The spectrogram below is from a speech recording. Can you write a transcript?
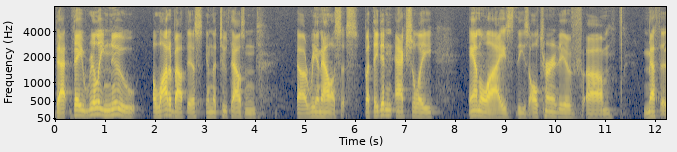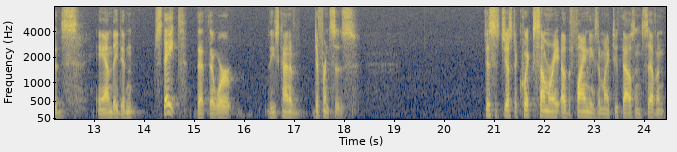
that they really knew a lot about this in the 2000 uh, reanalysis, but they didn't actually analyze these alternative um, methods, and they didn't state that there were these kind of differences. This is just a quick summary of the findings in my 2007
